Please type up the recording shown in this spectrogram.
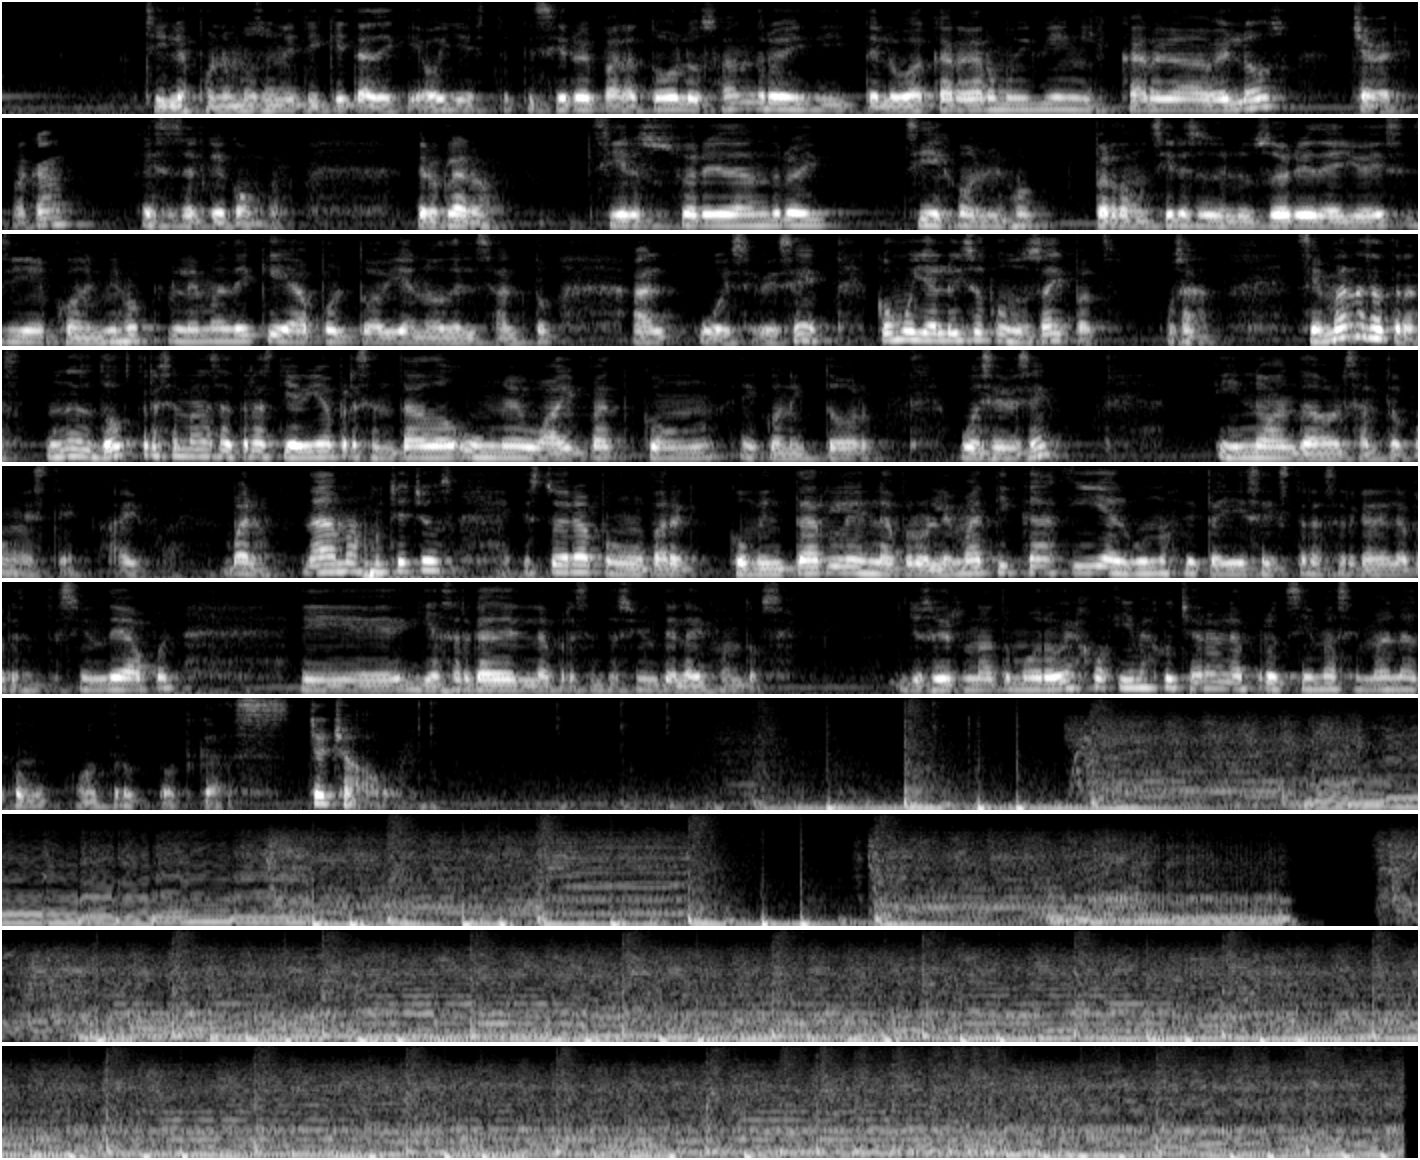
si les ponemos una etiqueta de que, oye, este te sirve para todos los Android y te lo va a cargar muy bien y carga veloz, chévere, bacán, ese es el que compro. Pero claro, si eres usuario de Android, sigues con el mismo, perdón, si eres el usuario de iOS, sigues con el mismo problema de que Apple todavía no da el salto al USB-C, como ya lo hizo con sus iPads. O sea, semanas atrás, unas dos, tres semanas atrás ya habían presentado un nuevo iPad con el conector USB-C y no han dado el salto con este iPhone. Bueno, nada más muchachos, esto era como para comentarles la problemática y algunos detalles extra acerca de la presentación de Apple eh, y acerca de la presentación del iPhone 12. Yo soy Renato Morovejo y me escucharán la próxima semana con otro podcast. Chao, chao.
